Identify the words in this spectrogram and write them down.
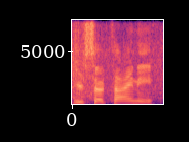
You're so tiny.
